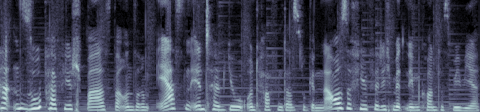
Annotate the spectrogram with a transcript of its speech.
hatten super viel Spaß bei unserem ersten Interview und hoffen, dass du genauso viel für dich mitnehmen konntest wie wir.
